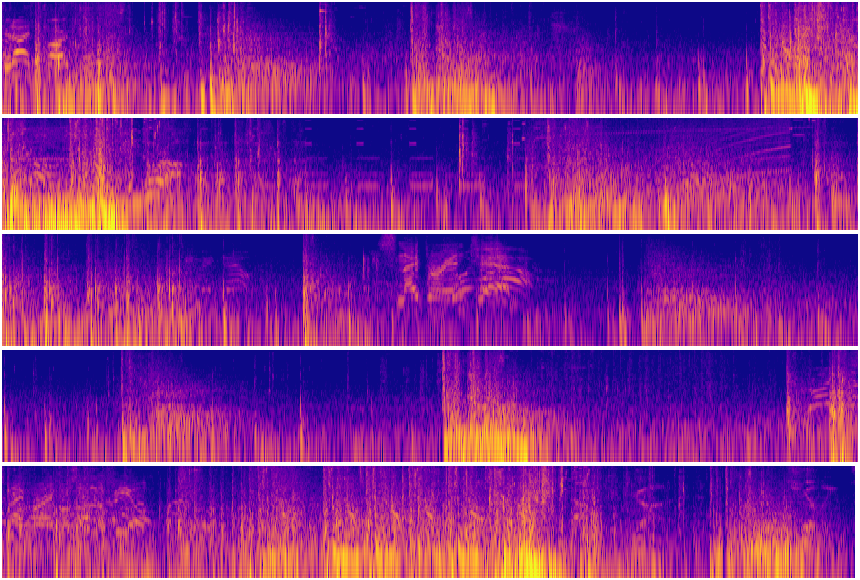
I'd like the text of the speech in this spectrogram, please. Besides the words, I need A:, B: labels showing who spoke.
A: Good night, Spartan.
B: Sniper in 10.
C: killing.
